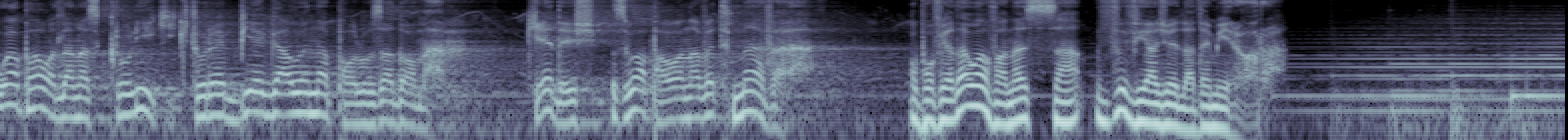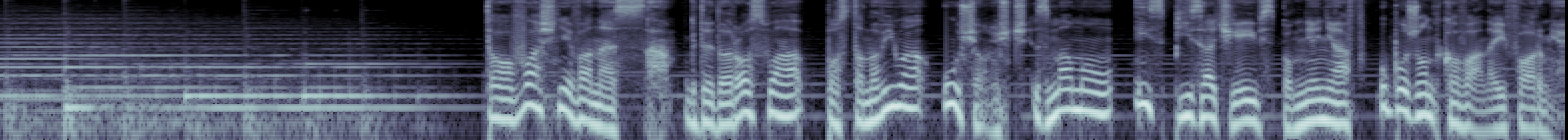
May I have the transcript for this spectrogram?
łapała dla nas króliki, które biegały na polu za domem. Kiedyś złapała nawet mewę. Opowiadała Vanessa w wywiadzie dla The Mirror. To właśnie Vanessa, gdy dorosła, postanowiła usiąść z mamą i spisać jej wspomnienia w uporządkowanej formie.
